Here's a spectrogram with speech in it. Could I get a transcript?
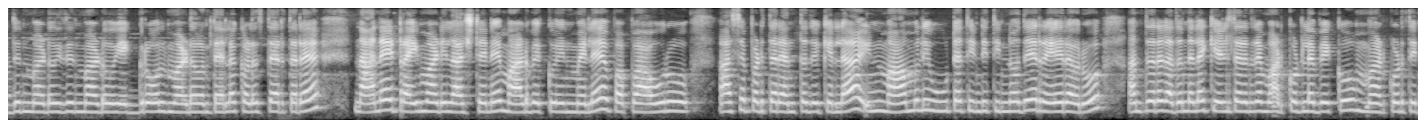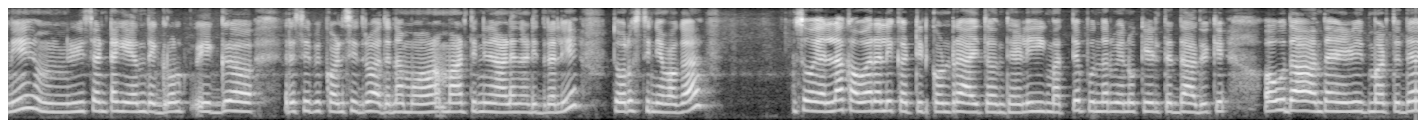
ಅದನ್ನು ಮಾಡು ಇದನ್ನು ಮಾಡು ಎಗ್ ರೋಲ್ ಮಾಡು ಅಂತ ಎಲ್ಲ ಕಳಿಸ್ತಾ ಇರ್ತಾರೆ. ನಾನೇ ಟ್ರೈ ಮಾಡಿಲ್ಲ ಅಷ್ಟೇ ಮಾಡಬೇಕು ಇನ್ಮೇಲೆ. ಪಾಪ ಅವರು ಆಸೆ ಪಡ್ತಾರೆ ಅಂಥದಕ್ಕೆಲ್ಲ. ಇನ್ನು ಮಾಮೂಲಿ ಊಟ ತಿಂಡಿ ತಿನ್ನೋದೇ ರೇರ್ ಅವರು. ಅಂಥದ್ರಲ್ಲಿ ಅದನ್ನೆಲ್ಲ ಕೇಳ್ತಾರೆ ಅಂದರೆ ಮಾಡಿಕೊಡ್ಲೇಬೇಕು, ಮಾಡಿಕೊಡ್ತೀನಿ. ರೀಸೆಂಟಾಗಿ ಒಂದು ಎಗ್ ರೋಲ್ ಎಗ್ ರೆಸಿಪಿ ಕಳಿಸಿದ್ರು, ಅದನ್ನು ಮಾಡ್ತೀನಿ ನಾಳೆ ನಾಡಿದ್ರಲ್ಲಿ. ತೋರಿಸ್ತೀನಿ ಅವಾಗ. ಸೊ ಎಲ್ಲ ಕವರಲ್ಲಿ ಕಟ್ಟಿಟ್ಕೊಂಡ್ರೆ ಆಯಿತು ಹೇಳಿ ಈಗ ಮತ್ತೆ ಪುನರ್ವೇನೋ ಕೇಳ್ತಿದ್ದ, ಅದಕ್ಕೆ ಹೌದಾ ಅಂತ ಹೇಳಿ ಇದು ಮಾಡ್ತಿದ್ದೆ.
